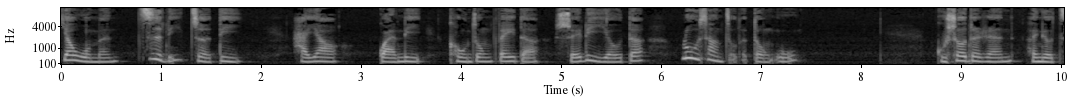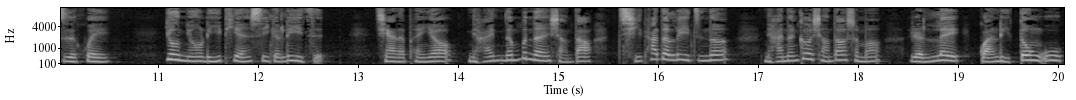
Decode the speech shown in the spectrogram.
要我们治理这地，还要管理空中飞的、水里游的、路上走的动物。古时候的人很有智慧。用牛犁田是一个例子，亲爱的朋友，你还能不能想到其他的例子呢？你还能够想到什么人类管理动物、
